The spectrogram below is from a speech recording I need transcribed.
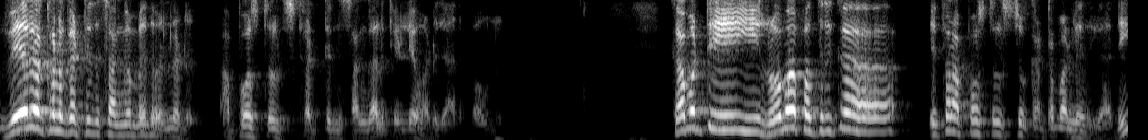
వేరొకళ్ళు కట్టిన సంఘం మీద వెళ్ళాడు. అపోస్టల్స్ కట్టిన సంఘాలకు వెళ్ళేవాడు కాదు పౌలు. కాబట్టి ఈ రోమా పత్రిక ఇతర అపోస్టల్స్తో కట్టబడలేదు కానీ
